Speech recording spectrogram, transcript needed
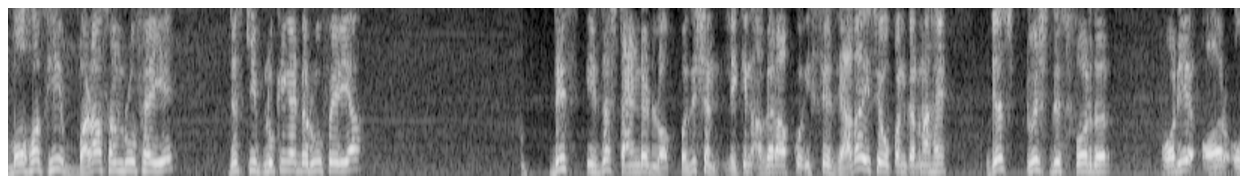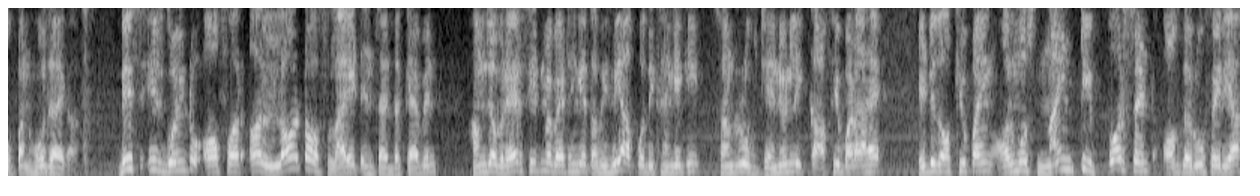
बहुत ही बड़ा सनरूफ है ये just keep looking at the roof area this is the standard lock position लेकिन अगर आपको इससे ज़्यादा इसे ओपन करना है जस्ट ट्विस्ट दिस फर्दर और ये और ओपन हो जाएगा। This is going to offer a lot of light inside the cabin हम जब रेयर सीट में बैठेंगे, तभी भी आपको दिखाएँगे कि सनरूफ जेन्यूनली काफ़ी बड़ा है। It is occupying almost 90 percent of the roof area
